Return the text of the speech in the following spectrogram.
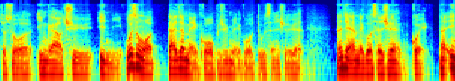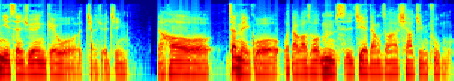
就说应该要去印尼。为什么我待在美国不去美国读神学院？很简单，美国神学院很贵，那印尼神学院给我奖学金。然后在美国，我祷告说，嗯，十诫当中要孝敬父母。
